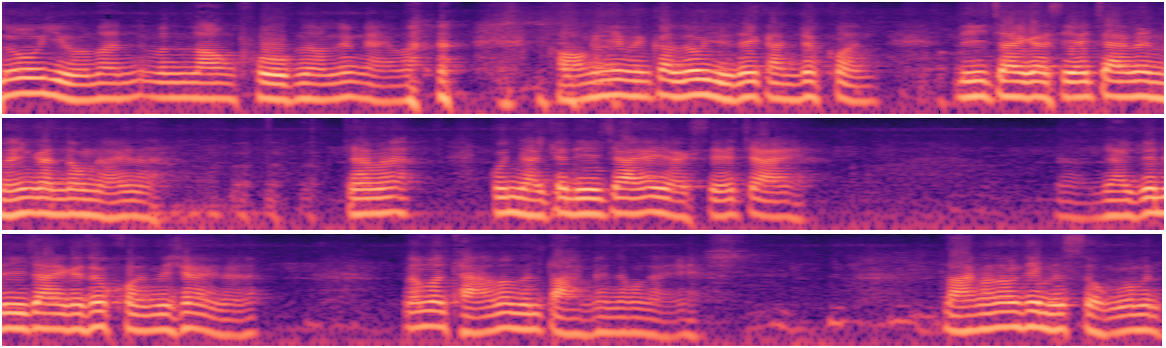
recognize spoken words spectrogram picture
รู้อยู่มันมันลองภูมิเราเรื่องไงวะของนี้มันก็รู้อยู่ด้วยกันทุกคน ดีใจกับเสียใจมันเหมือนกันตรงไหนนะใช่ไหมคุณอยากจะดีใจก็อยากเสียใจ อยากจะดีใจกับทุกคนไม่ใช่เหรอ แล้วมันถามว่ามันต่างกันตรงไหน ต่างกันตรงที่มันสุขแล้วมัน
